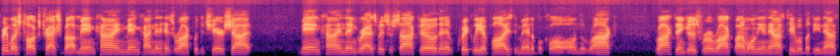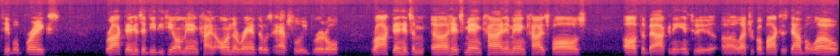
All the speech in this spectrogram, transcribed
pretty much talks trash about Mankind. Mankind then hits Rock with a chair shot. Mankind then grabs Mr. Socko, then quickly applies the mandible claw on The Rock. Rock then goes for a rock bottom on the announce table, but the announce table breaks. Rock then hits a DDT on Mankind on the ramp that was absolutely brutal. Rock then hits a, uh, hits Mankind, and Mankind falls off the balcony into uh, electrical boxes down below.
